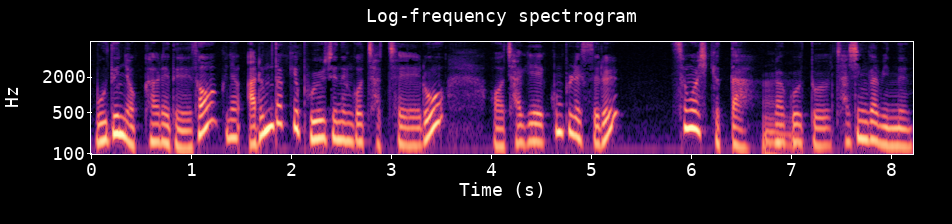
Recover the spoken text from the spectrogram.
모든 역할에 대해서 그냥 아름답게 보여지는 것 자체로 어, 자기의 콤플렉스를 승화시켰다라고 음. 또 자신감 있는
